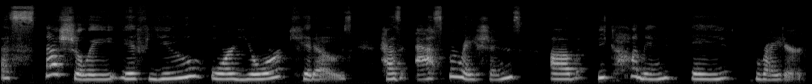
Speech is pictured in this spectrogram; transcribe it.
especially if you or your kiddos has aspirations of becoming a writer.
